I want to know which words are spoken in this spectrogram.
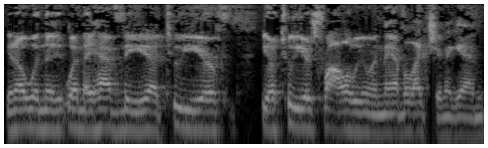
You know, when they when they have the uh, two year, you know, two years following when they have election again.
